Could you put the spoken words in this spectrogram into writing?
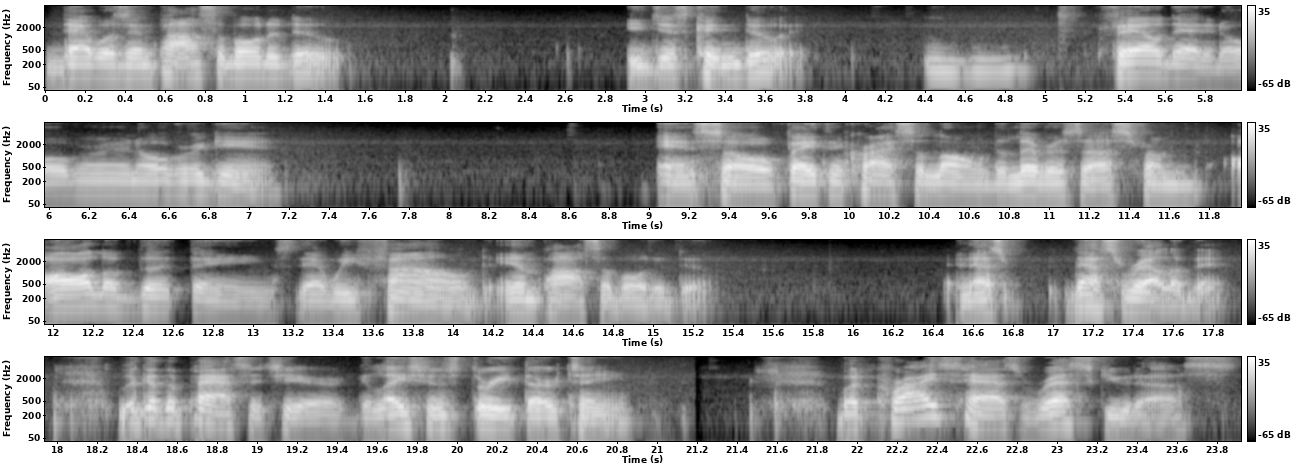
that was impossible to do. You just couldn't do it. Mm-hmm. Failed at it over and over again. And so faith in Christ alone delivers us from all of the things that we found impossible to do. And that's that's relevant. Look at the passage here, Galatians 3:13. But Christ has rescued us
